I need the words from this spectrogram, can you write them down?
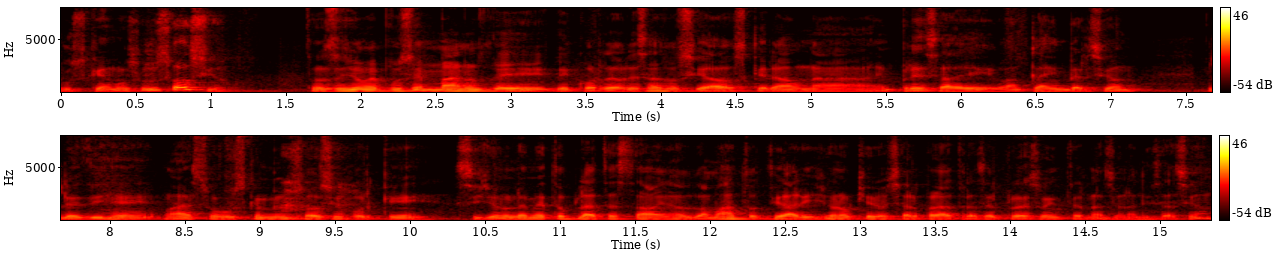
busquemos un socio. Entonces yo me puse en manos de, Corredores Asociados, que era una empresa de banca de inversión, y les dije, maestro, búsquenme un socio porque si yo no le meto plata a esta vaina nos vamos a totear y yo no quiero echar para atrás el proceso de internacionalización.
